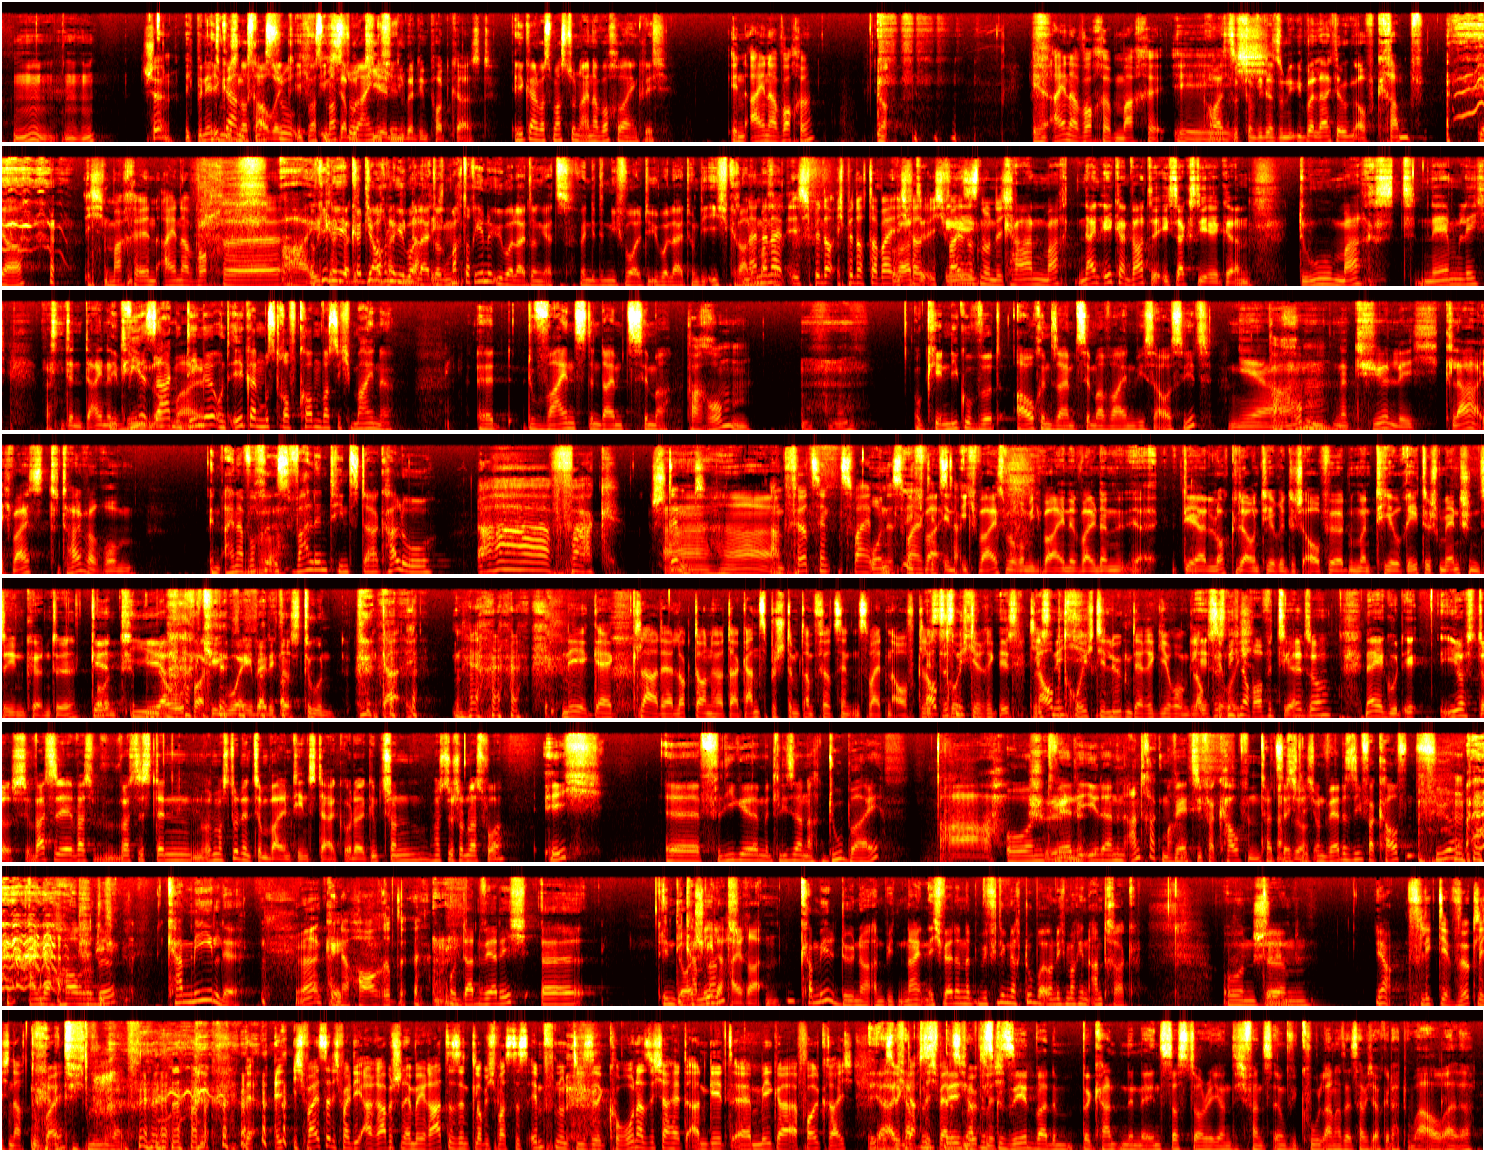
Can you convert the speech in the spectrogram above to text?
Schön. ich bin jetzt Ilkan, ein bisschen traurig. du- ich was ich machst du sabotiere eigentlich in- lieber den Podcast. Ilkan, was machst du in einer Woche eigentlich? In einer Woche. Ja. In einer Woche mache ich. Oh, ist das schon wieder so eine Überleitung auf Krampf? Ja. Ich mache in einer Woche. Ah, Okay, nee, ihr könnt ich ja auch eine Überleitung. Macht doch ihr eine Überleitung jetzt, wenn ihr die nicht wollt, die Überleitung, die ich gerade Nein, nein, mache. nein, ich bin doch, ich bin doch dabei. Ich, Warte, ich weiß es nur nicht. Ilkan macht. Nein, Ilkan, warte, ich sag's dir, Ilkan. Du machst nämlich. Was sind denn deine Nee, Themen? wir sagen nochmal? Dinge und Ilkan muss drauf kommen, was ich meine. Äh, du weinst in deinem Zimmer. Warum? Okay, Nico wird auch in seinem Zimmer weinen, wie es aussieht. Ja, Warum? Natürlich. Klar, ich weiß total warum. In einer Woche ist Valentinstag. Hallo. Ah, fuck. Stimmt. Aha. Am 14.02. Und ist ich, Valentinstag. ich weiß, warum ich weine, weil dann äh, der Lockdown theoretisch aufhört und man theoretisch Menschen sehen könnte. Ge- und ja. no fucking way werde ich das tun. Gar, nee, äh, klar, der Lockdown hört da ganz bestimmt am 14.02. auf. Glaubt Ist ruhig, nicht- die, ist- ist glaubt nicht- ruhig die Lügen der Regierung. Glaubt Ist sie es nicht ruhig. noch offiziell so? Naja gut, Justus, was, äh, was, was ist denn, was machst du denn zum Valentinstag? Oder gibt's schon, hast du schon was vor? Ich äh, fliege mit Lisa nach Dubai Ah, und schön. werde ihr dann einen Antrag machen. Werd sie verkaufen? tatsächlich. So. Und werde sie verkaufen für eine Horde Kamele. Okay. Eine Horde. Und dann werde ich äh, in Die Deutschland Kamele heiraten. Kameldöner anbieten. Nein, ich werde, wir fliegen nach Dubai und ich mache einen Antrag. Und Schön. ähm, ja, Fliegt ihr wirklich nach Dubai? natürlich niemand. Der- ich weiß ja nicht, weil die Arabischen Emirate sind, glaube ich, was das Impfen und diese Corona-Sicherheit angeht, äh, mega erfolgreich. Ja, Deswegen ich habe dachte das, ich, wäre nee, das ich hab das gesehen bei einem Bekannten in der Insta-Story und ich fand es irgendwie cool. Andererseits habe ich auch gedacht, wow, Alter.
